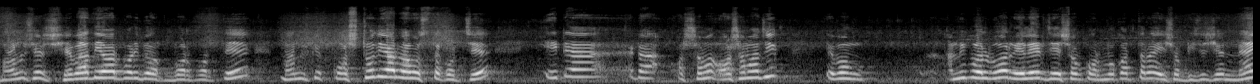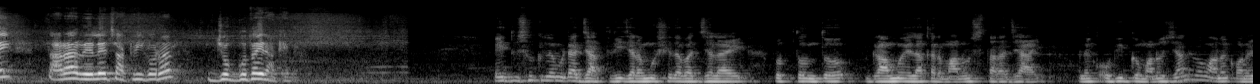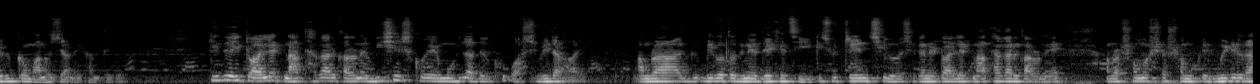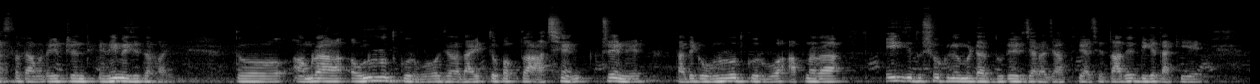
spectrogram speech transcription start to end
মানুষের সেবা দেওয়ার পরিবর্তে মানুষকে কষ্ট দেওয়ার ব্যবস্থা করছে। এটা অসামা- অসামাজিক এবং আমি বলব রেলের যেসব কর্মকর্তারা এইসব ডিসিশন নেয়, তারা রেলে চাকরি করার যোগ্যতাই রাখে না। এই দুশো কিলোমিটার যাত্রী যারা মুর্শিদাবাদ জেলায় প্রত্যন্ত গ্রাম্য এলাকার মানুষ, তারা যায়। অনেক অভিজ্ঞ মানুষ যান এবং অনেক অনভিজ্ঞ মানুষ যান এখান থেকে। কিন্তু এই টয়লেট না থাকার কারণে বিশেষ করে মহিলাদের খুব অসুবিধা হয়। আমরা বিগত দিনে দেখেছি, কিছু ট্রেন ছিল, সেখানে টয়লেট না থাকার কারণে আমরা সমস্যার সম্মুখীন, মিডিল রাস্তাতে আমাদেরকে ট্রেন থেকে নেমে যেতে হয়। তো আমরা অনুরোধ করব, যারা দায়িত্বপ্রাপ্ত আছেন ট্রেনের তাদেরকে অনুরোধ করব, আপনারা এই যে দুশো কিলোমিটার দূরের যারা যাত্রী আছে, তাদের দিকে তাকিয়ে,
